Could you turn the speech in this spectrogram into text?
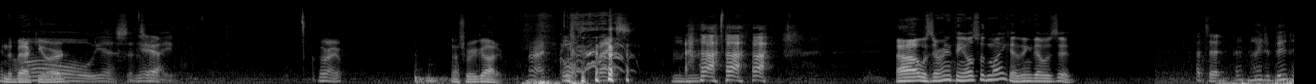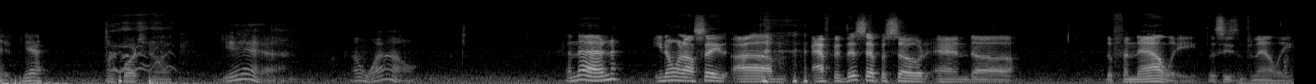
in the backyard. Oh, yes, that's right. All right, That's where you got it. All right, cool. Thanks. Uh, was there anything else with Mike? I think that was it. That's it. That might have been it. Yeah. Unfortunately. Yeah. Oh wow. and then You know what I'll say? Um, after this episode and uh, the finale, the season finale,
